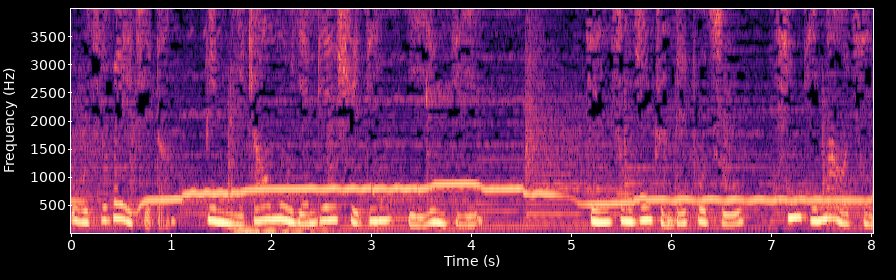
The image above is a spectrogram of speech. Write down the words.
物资位置等，并拟招募延边士兵以应敌。见宋军准备不足，轻敌冒进，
